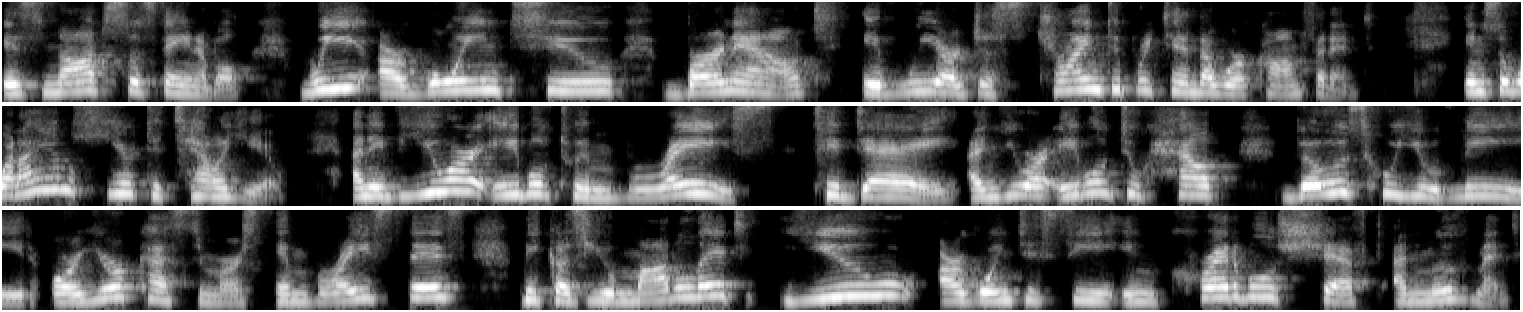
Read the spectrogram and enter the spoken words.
is not sustainable. We are going to burn out if we are just trying to pretend that we're confident. And so what I am here to tell you, and if you are able to embrace today and you are able to help those who you lead or your customers embrace this because you model it, you are going to see incredible shift and movement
